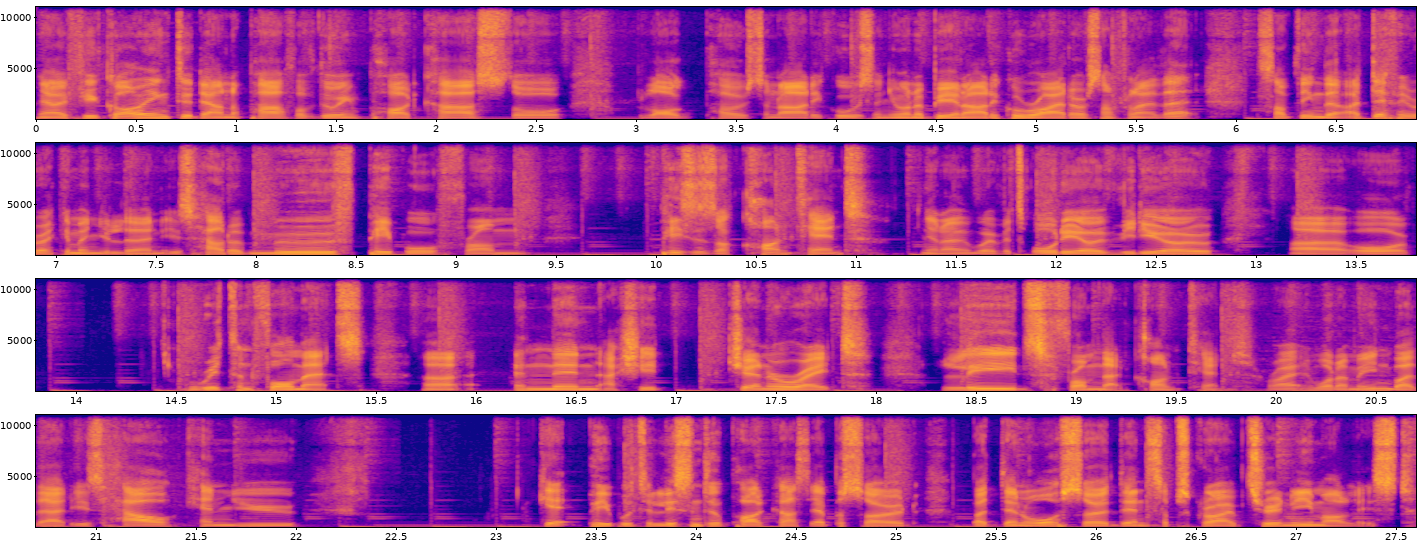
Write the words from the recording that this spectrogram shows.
now, if you're going to down the path of doing podcasts or blog posts and articles, and you want to be an article writer or something like that, something that I definitely recommend you learn is how to move people from pieces of content, you know, whether it's audio, video, uh, or written formats, uh, and then actually generate leads from that content, right? And what I mean by that is how can you get people to listen to a podcast episode, but then also then subscribe to an email list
